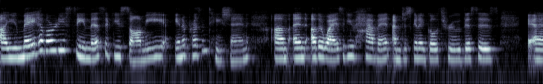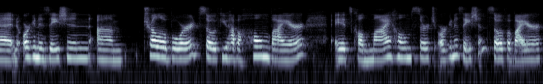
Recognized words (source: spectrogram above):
uh, you may have already seen this if you saw me in a presentation. Um, and otherwise, if you haven't, I'm just going to go through. This is an organization um, Trello board. So if you have a home buyer, it's called My Home Search Organization. So if a buyer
